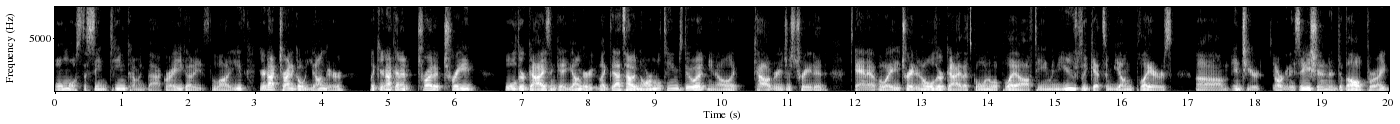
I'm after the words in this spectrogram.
almost the same team coming back, right? You got a lot of youth. You're not trying to go younger. Like you're not going to try to trade older guys and get younger. Like that's how normal teams do it. You know, like Calgary just traded Tanev away. You trade an older guy that's going to a playoff team and usually get some young players um, into your organization and develop, right?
